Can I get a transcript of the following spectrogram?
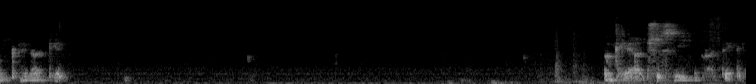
Okay, okay. Okay, I just need, I think.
